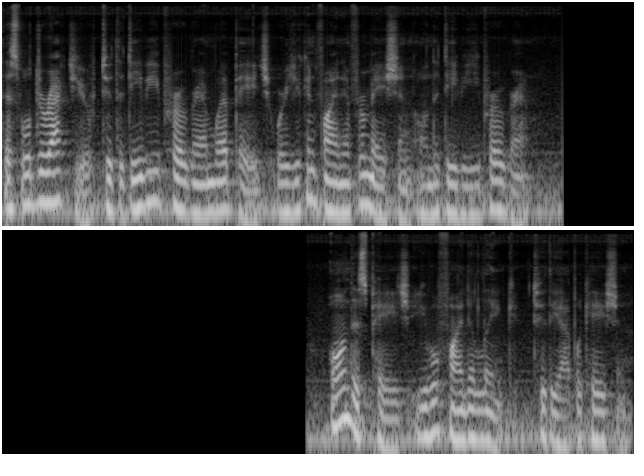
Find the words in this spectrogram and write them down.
This will direct you to the DBE program webpage where you can find information on the DBE program. On this page, you will find a link to the application.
